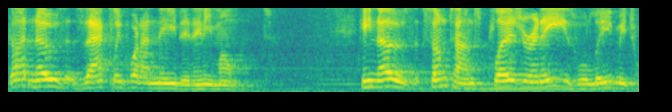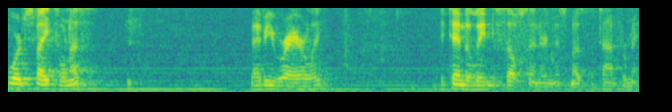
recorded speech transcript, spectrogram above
God knows exactly what I need at any moment. He knows that sometimes pleasure and ease will lead me towards faithfulness, maybe rarely. They tend to lead to self centeredness most of the time for me.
